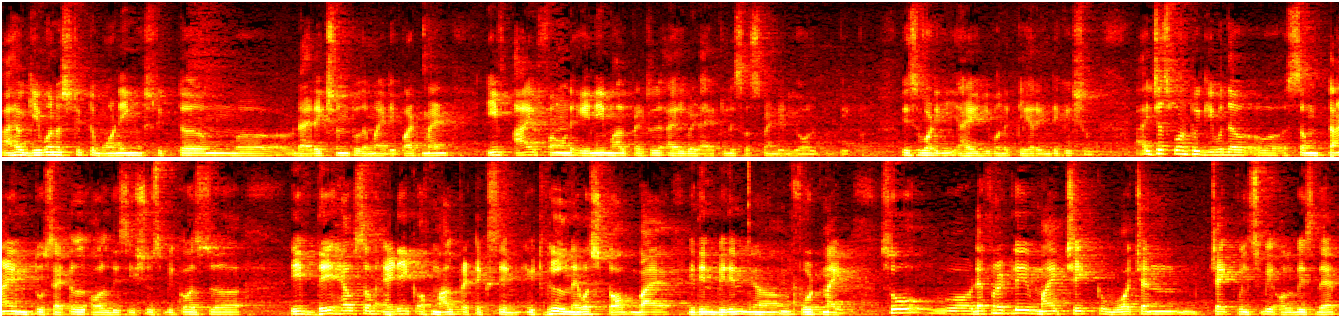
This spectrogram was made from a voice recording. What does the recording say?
I have given a strict warning, strict um, uh, direction to the, my department. If I found any malpractice, I will be directly suspended you all people. This is what I have given a clear indication. I just want to give the uh, some time to settle all these issues because uh, if they have some headache of malpracticing, it will never stop by within within uh, fortnight. So uh, definitely my check, watch and check will be always there.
